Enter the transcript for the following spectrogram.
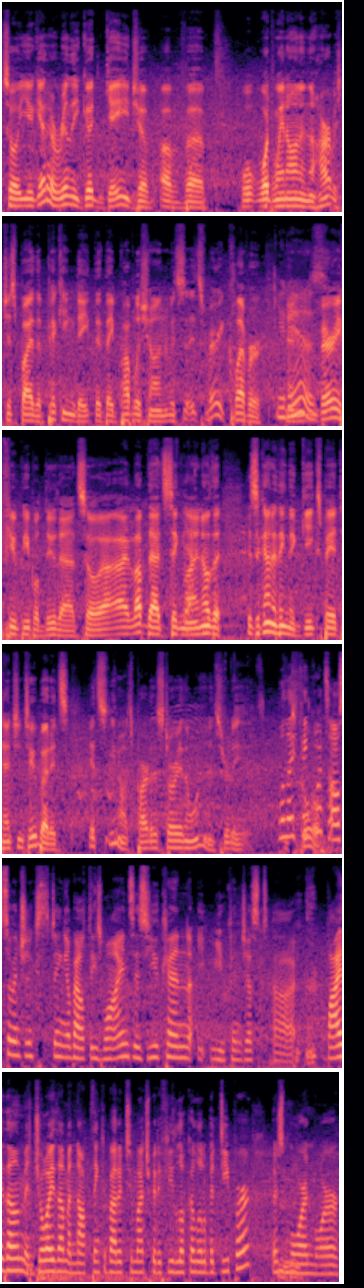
So you get a really good gauge of of uh, what went on in the harvest just by the picking date that they publish on. It's it's very clever. It and is. Very few people do that. So I I love that signal. I know that it's the kind of thing that geeks pay attention to, but it's it's you know it's part of the story of the wine. It's really Well, I think cool. what's also interesting about these wines is you can you can just uh, buy them, enjoy them, and not think about it too much. But if you look a little bit deeper, there's Mhm. more and more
